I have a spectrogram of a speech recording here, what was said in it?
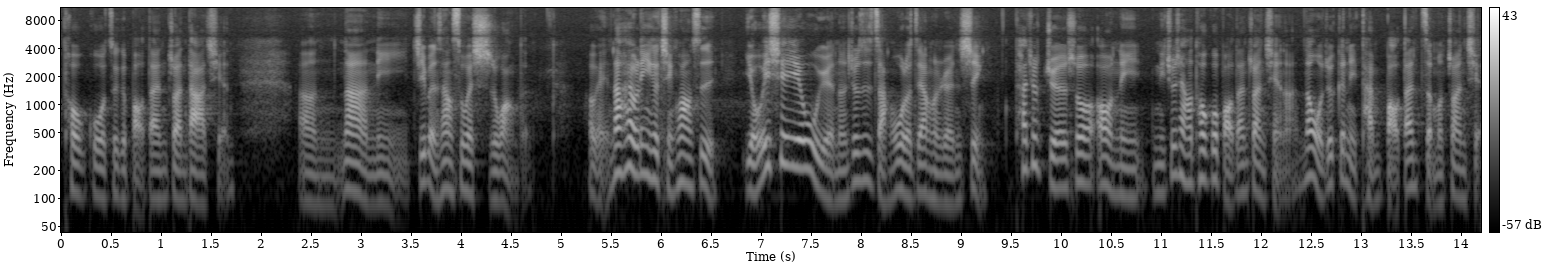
透过这个保单赚大钱，嗯，那你基本上是会失望的。OK，那还有另一个情况是，有一些业务员呢，就是掌握了这样的人性，他就觉得说，哦，你你就想要透过保单赚钱啊，那我就跟你谈保单怎么赚钱，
